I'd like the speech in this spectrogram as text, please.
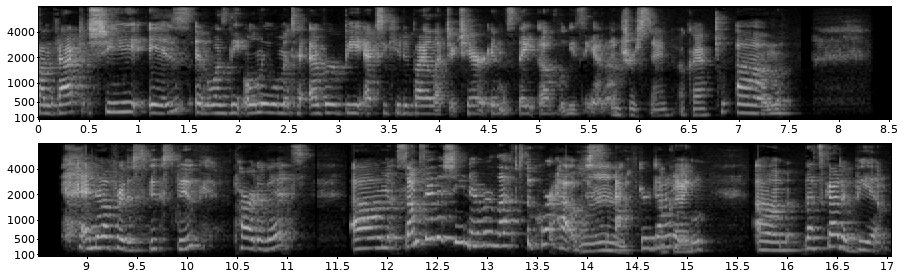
fun fact, she is and was the only woman to ever be executed by electric chair in the state of Louisiana. Interesting. Okay. Um, and now for the spook spook part of it. Um, some say that she never left the courthouse Mm, after dying. okay. Um, that's got to be a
